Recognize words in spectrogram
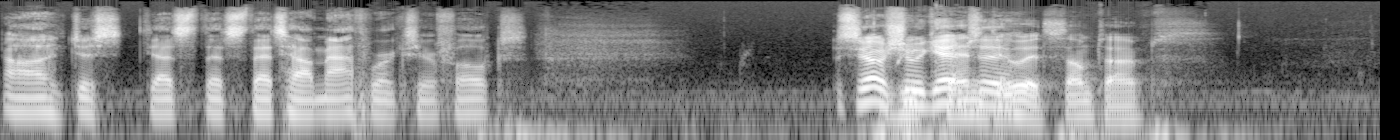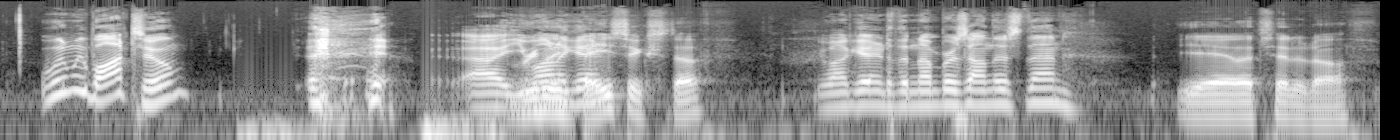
Uh, just that's that's that's how math works here, folks. So should we, get can into do it sometimes? when we want to? uh, you really want to get basic stuff. you want to get into the numbers on this then? Yeah, let's hit it off.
